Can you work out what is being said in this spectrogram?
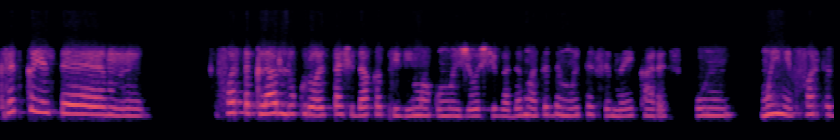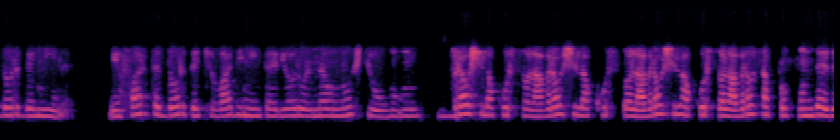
cred că este foarte clar lucrul ăsta și dacă privim acum în jur și vedem atât de multe femei care spun, măi, mi-e foarte dor de mine, mi-e foarte dor de ceva din interiorul meu, nu știu, vreau și la cursul ăla, vreau și la cursul ăla, vreau și la cursul ăla, vreau să aprofundez.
